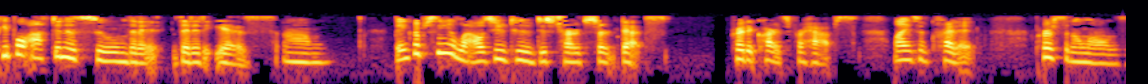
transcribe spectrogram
People often assume that it that it is. Um, bankruptcy allows you to discharge certain debts, credit cards, perhaps lines of credit, personal loans,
